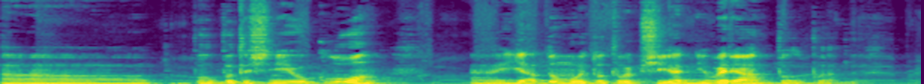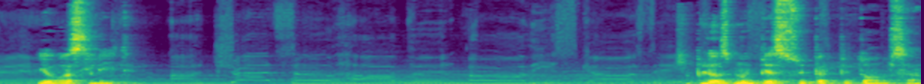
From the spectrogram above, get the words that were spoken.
А, был бы точнее уклон. А, я думаю, тут вообще не вариант был бы его слить. Плюс мы без супер питомца.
